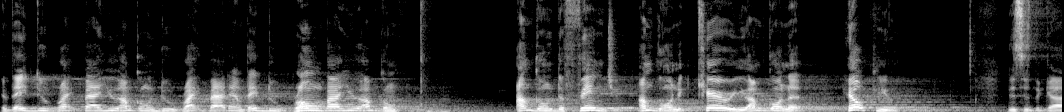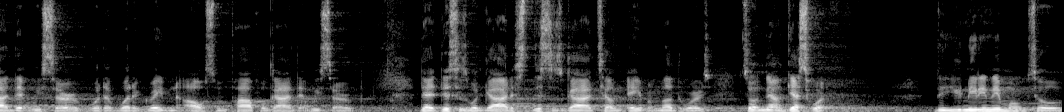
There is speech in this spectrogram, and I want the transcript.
if they do right by you, I'm going to do right by them. If they do wrong by you, I'm going I'm to defend you. I'm going to carry you. I'm going to help you. This is the God that we serve. What a, what a great and awesome, powerful God that we serve. That this is what God is, this is God telling Abram. In other words, so now guess what? Do you need any more? So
